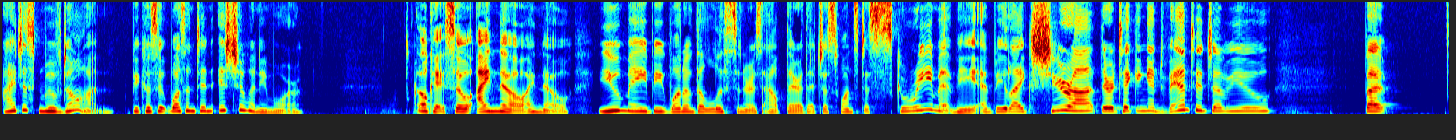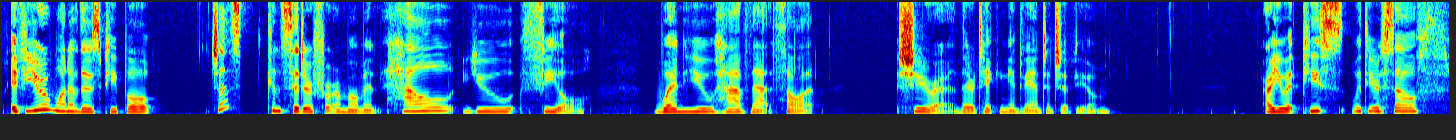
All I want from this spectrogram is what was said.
I just moved on because it wasn't an issue anymore. Okay, so I know, I know. You may be one of the listeners out there that just wants to scream at me and be like, Shira, they're taking advantage of you. But if you're one of those people, just consider for a moment how you feel when you have that thought, Shira, they're taking advantage of you. Are you at peace with yourself?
